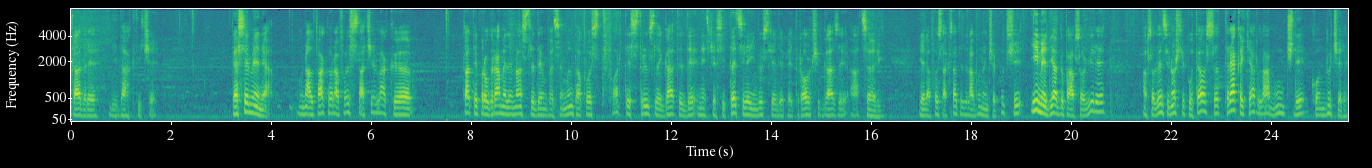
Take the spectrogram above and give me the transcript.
cadre didactice. De asemenea, un alt factor a fost acela că toate programele noastre de învățământ au fost foarte strâns legate de necesitățile industriei de petrol și gaze a țării. Ele au fost axate de la bun început și imediat după absolvire, absolvenții noștri puteau să treacă chiar la munci de conducere.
